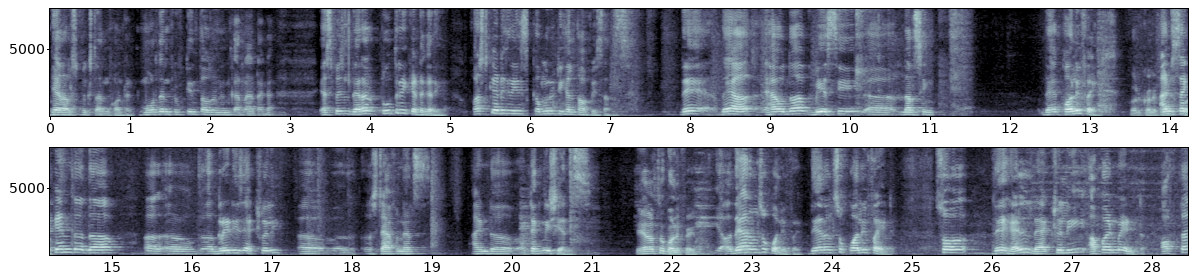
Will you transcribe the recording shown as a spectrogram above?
They are also fixed term contract. More than 15,000 in Karnataka. Especially there are two, three category. First category is community health officers. They, they are- have the BSc uh, nursing. They are qualified. Qualified. And second, the uh, uh, grade is actually uh, uh, staff nurse and uh, technicians. They are also qualified. Yeah, they are also qualified. They are also qualified. So they held actually appointment after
